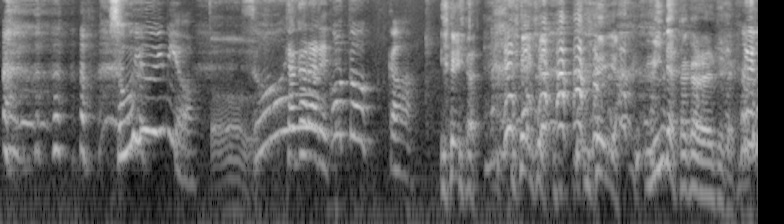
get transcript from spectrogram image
そういう意味よ。そうたかられていうことかいやいやいやいやいやいやみんなたかられてたよ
